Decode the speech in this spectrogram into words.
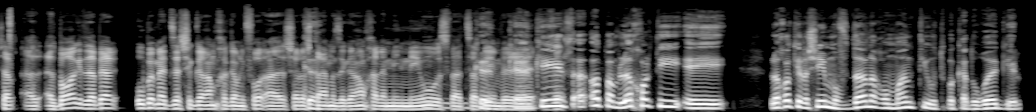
עכשיו, אז בוא רק תדבר, הוא באמת זה שגרם לך גם לפרוט, השלוש כן. שתיים הזה גרם לך למין מיאוס ועצבים. כן, ו- כן, כי ו- עוד פעם, לא יכולתי, אה, לא יכולתי להשאיר עם אובדן הרומנטיות בכדורגל,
